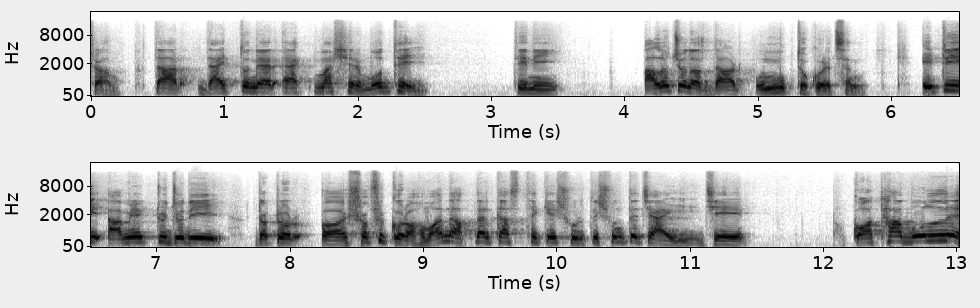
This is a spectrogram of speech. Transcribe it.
ট্রাম্প তার দায়িত্ব নেয়ার এক মাসের মধ্যেই তিনি আলোচনার দ্বার উন্মুক্ত করেছেন। এটি আমি একটু যদি ডক্টর শফিকুর রহমান আপনার কাছ থেকে শুরুতে শুনতে চাই যে কথা বললে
